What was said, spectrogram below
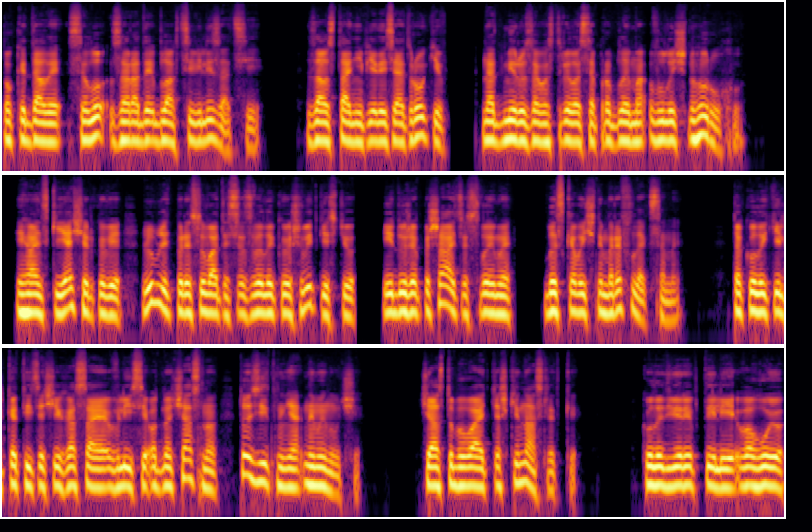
покидали село заради благ цивілізації. За останні 50 років надміру загострилася проблема вуличного руху. Гігантські ящеркові люблять пересуватися з великою швидкістю і дуже пишаються своїми блискавичними рефлексами. Та коли кілька тисяч їх гасає в лісі одночасно, то зіткнення неминучі. Часто бувають тяжкі наслідки. Коли дві рептилії вагою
